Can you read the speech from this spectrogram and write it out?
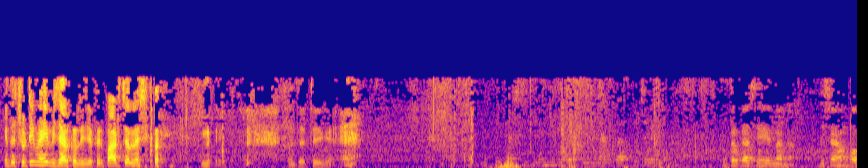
किंतु छुट्टी में ही विचार कर लीजिए, फिर पाठ चलने से अच्छा ठीक है। उत्तरकाशी ना ना। जिससे हमको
